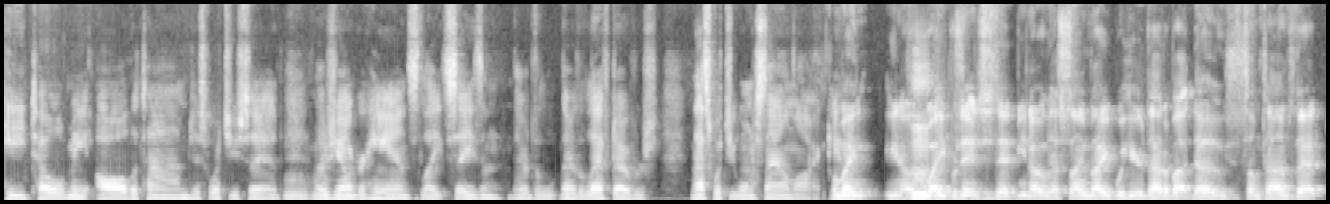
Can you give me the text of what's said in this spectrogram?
he told me all the time, just what you said. Mhm. Those younger hens, late season, they're the they're the leftovers. That's what you want to sound like. I mean, you know, the way he presented, he said, you know, that's the same way we hear that about does. Sometimes that,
